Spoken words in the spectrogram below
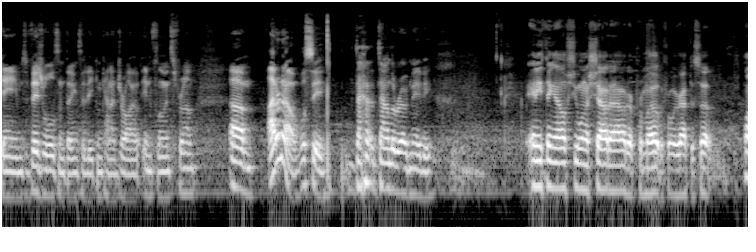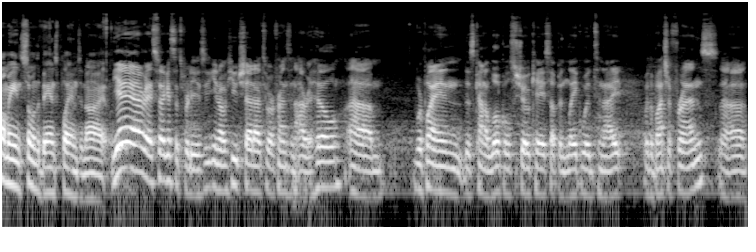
games, visuals and things that he can kind of draw influence from. Um, I don't know. We'll see down the road maybe. Anything else you want to shout out or promote before we wrap this up? Well, I mean, some of the bands playing tonight. Yeah, right. So I guess that's pretty easy. You know, huge shout out to our friends in Ira Hill. Um, we're playing this kind of local showcase up in Lakewood tonight with a bunch of friends. Uh,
